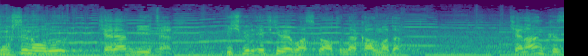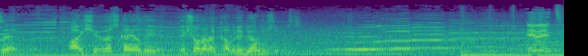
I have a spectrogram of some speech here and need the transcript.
Muhsinoğlu Kerem Yiğiter. Hiçbir etki ve baskı altında kalmadan Kenan kızı Ayşe Özkayalı'yı eş olarak kabul ediyor musunuz? Evet.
